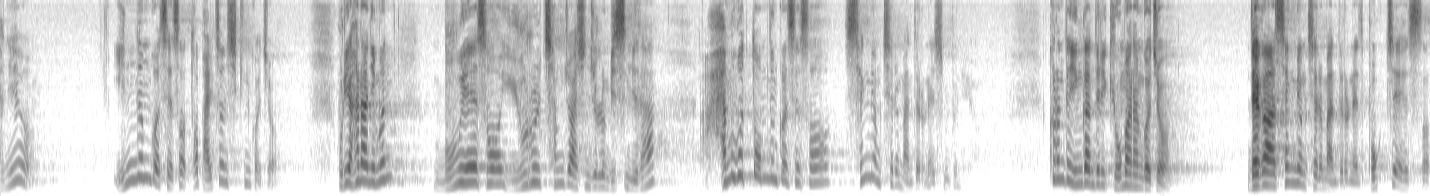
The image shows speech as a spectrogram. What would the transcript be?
아니에요. 있는 것에서 더 발전시킨 거죠. 우리 하나님은 무에서 유를 창조하신 줄로 믿습니다. 아무것도 없는 것에서 생명체를 만들어내신 분이에요. 그런데 인간들이 교만한 거죠. 내가 생명체를 만들어내서 복제했어.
